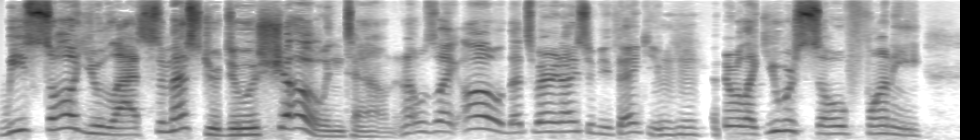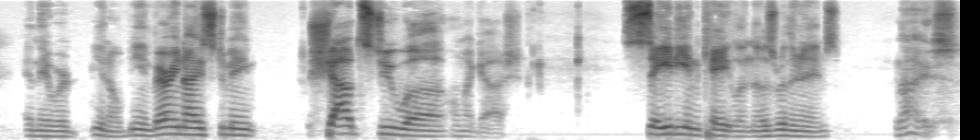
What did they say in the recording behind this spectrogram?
"We saw you last semester do a show in town," and I was like, "Oh, that's very nice of you. Thank you." Mhm. And they were like, "You were so funny," and they were you know being very nice to me. Shouts to uh oh my gosh, Sadie and Caitlin. Those were their names. Nice.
